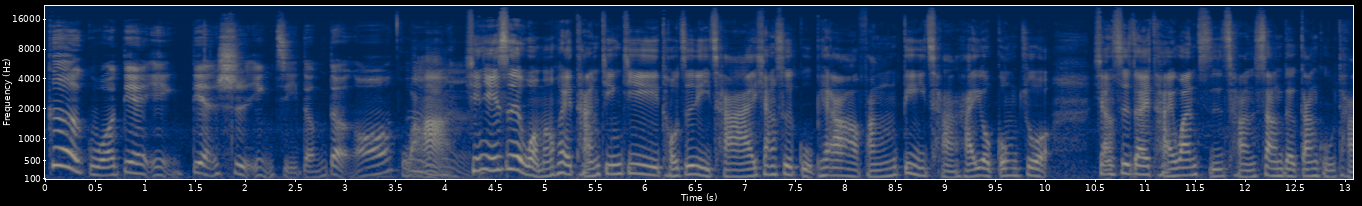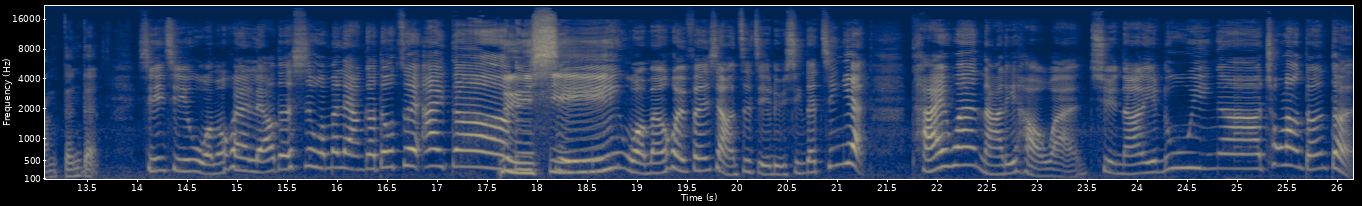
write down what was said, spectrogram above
各国电影、电视影集等等哦。哇，嗯、星期四我们会谈经济、投资理财，像是股票、房地产，还有工作，像是在台湾职场上的干股谈等等。星期五我们会聊的是我们两个都最爱的旅行，我们会分享自己旅行的经验，台湾哪里好玩，去哪里露营啊、冲浪等等。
